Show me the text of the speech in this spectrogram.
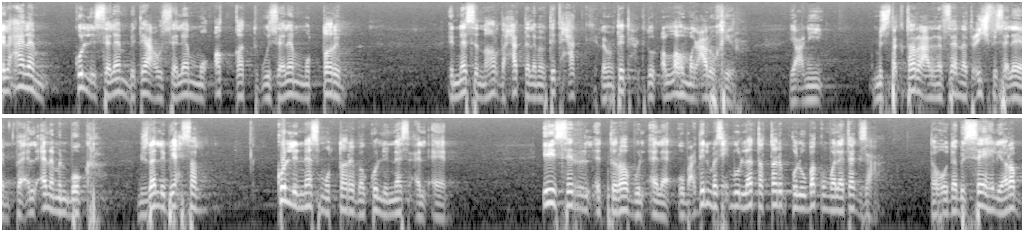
العالم كل السلام بتاعه سلام مؤقت وسلام مضطرب. الناس النهارده حتى لما بتضحك لما بتضحك تقول اللهم اجعله خير. يعني مستكترة على نفسها إنها تعيش في سلام فقلقانه من بكرة. مش ده اللي بيحصل؟ كل الناس مضطربة وكل الناس قلقان. إيه سر الاضطراب والقلق؟ وبعدين المسيح بيقول لا تضطرب قلوبكم ولا تجزع. طب هو ده بالساهل يا رب؟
